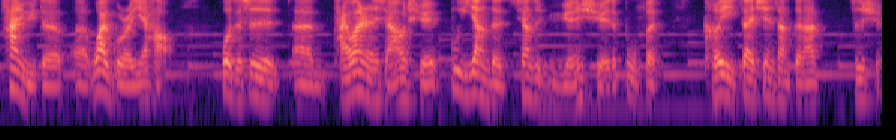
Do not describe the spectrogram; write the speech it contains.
汉语的呃外国人也好，或者是呃台湾人想要学不一样的像是语言学的部分，可以在线上跟他咨询。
